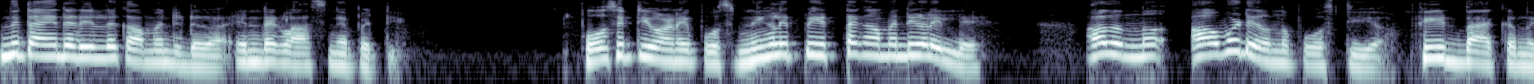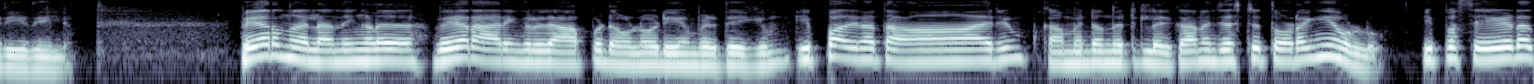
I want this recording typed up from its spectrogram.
എന്നിട്ട് അതിന്റെ ഇടയിൽ കമന്റ് ഇടുക എന്റെ ക്ലാസ്സിനെ പറ്റി. പോസിറ്റീവ് ആണെങ്കിൽ പോസിറ്റീവ് നിങ്ങളിപ്പോൾ ഇട്ട കമന്റുകളില്ലേ അതൊന്ന് അവിടെ ഒന്ന് പോസ്റ്റ് ചെയ്യുക ഫീഡ്ബാക്ക് എന്ന രീതിയിൽ. വേറെ ഒന്നുമല്ല നിങ്ങൾ വേറെ ആരെങ്കിലും ഒരു ആപ്പ് ഡൗൺലോഡ് ചെയ്യുമ്പോഴത്തേക്കും ഇപ്പോൾ അതിനകത്ത് ആരും കമന്റ് ഒന്നിട്ടില്ല കാരണം ജസ്റ്റ് തുടങ്ങിയേ ഉള്ളൂ. ഇപ്പോൾ സേയുടെ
